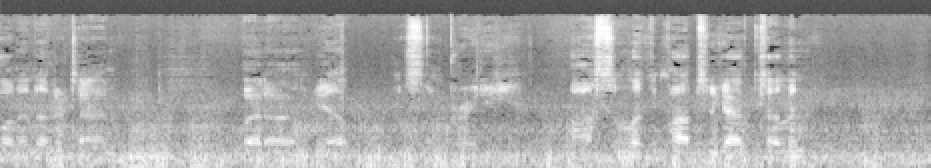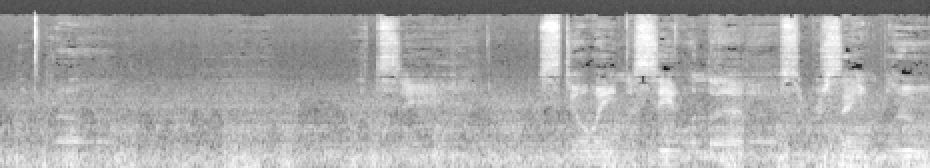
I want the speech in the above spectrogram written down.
on another time. But, uh, yeah, some pretty awesome looking pops we got coming. Uh, let's see. Still waiting to see when that uh, Super Saiyan Blue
